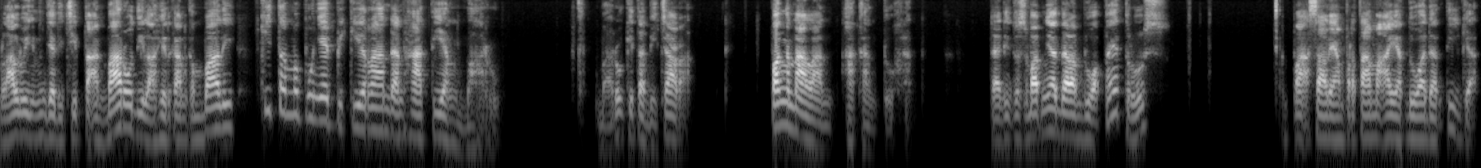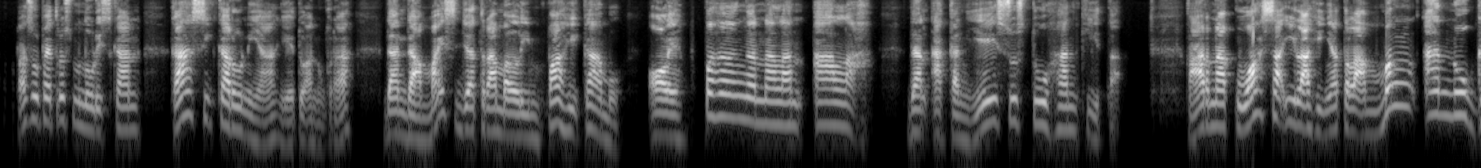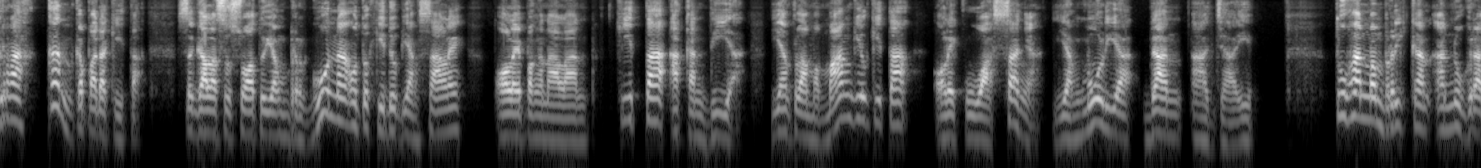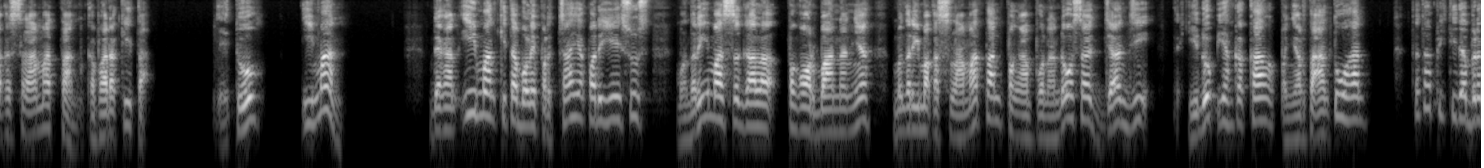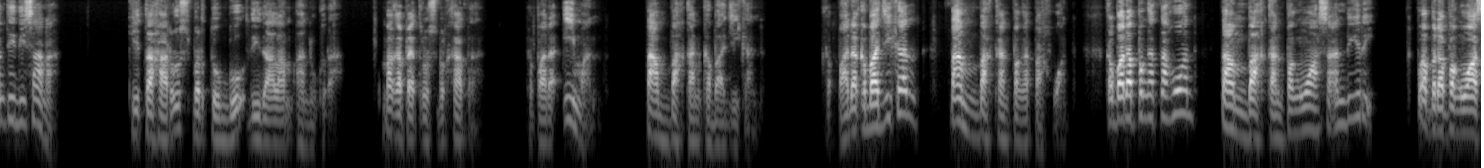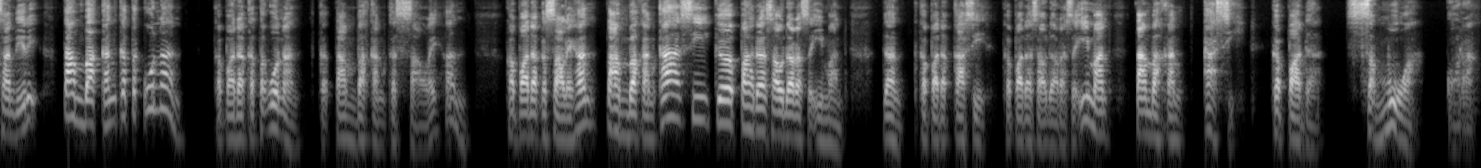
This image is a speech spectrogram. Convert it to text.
Melalui menjadi ciptaan baru dilahirkan kembali, kita mempunyai pikiran dan hati yang baru. Baru kita bicara pengenalan akan Tuhan. Dan itu sebabnya dalam 2 Petrus, pasal yang pertama ayat 2 dan 3, Rasul Petrus menuliskan kasih karunia, yaitu anugerah, dan damai sejahtera melimpahi kamu oleh pengenalan Allah dan akan Yesus Tuhan kita. Karena kuasa ilahinya telah menganugerahkan kepada kita segala sesuatu yang berguna untuk hidup yang saleh oleh pengenalan kita akan dia yang telah memanggil kita oleh kuasanya yang mulia dan ajaib. Tuhan memberikan anugerah keselamatan kepada kita, yaitu iman. Dengan iman kita boleh percaya pada Yesus, menerima segala pengorbanannya, menerima keselamatan, pengampunan dosa, janji, hidup yang kekal, penyertaan Tuhan. Tetapi tidak berhenti di sana. Kita harus bertumbuh di dalam anugerah. Maka Petrus berkata, kepada iman, tambahkan kebajikan. Kepada kebajikan, tambahkan pengetahuan. Kepada pengetahuan, tambahkan penguasaan diri. Kepada penguasaan diri, tambahkan ketekunan. Kepada ketekunan, tambahkan kesalehan. Kepada kesalehan, tambahkan kasih kepada saudara seiman. Dan kepada kasih kepada saudara seiman, tambahkan kasih kepada semua orang.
